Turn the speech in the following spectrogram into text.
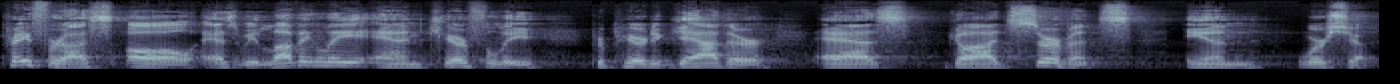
Pray for us all as we lovingly and carefully prepare to gather as God's servants in worship.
